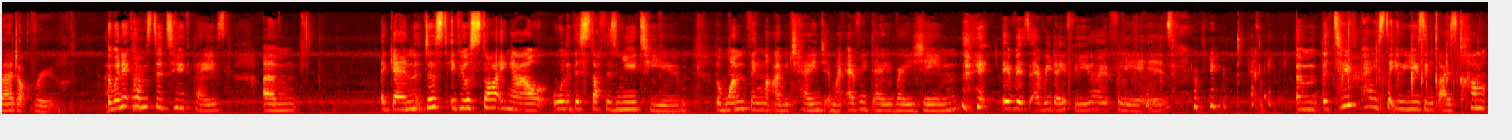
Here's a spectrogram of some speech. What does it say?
burdock root. When it comes to toothpaste um, again just if you're starting out all of this stuff is new to you the one thing that I would change in my everyday regime if it's everyday for you hopefully it is um, the toothpaste that you're using guys come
